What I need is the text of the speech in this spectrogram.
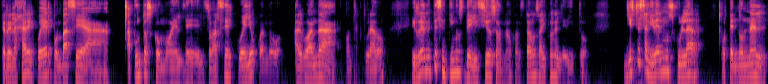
De relajar el cuerpo en base a, a puntos como el de sobarse el cuello cuando algo anda contracturado y realmente sentimos delicioso, ¿no? Cuando estamos ahí con el dedito. Y esto es a nivel muscular o tendonal.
